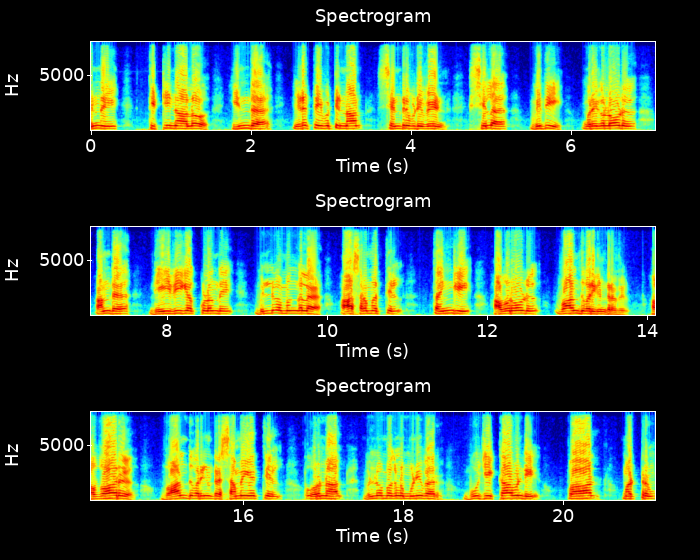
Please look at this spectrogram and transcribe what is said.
என்னை திட்டினாலோ இந்த இடத்தை விட்டு நான் சென்று விடுவேன். சில விதி முறைகளோடு அந்த தெய்வீக குழந்தை வில்வமங்கல ஆசிரமத்தில் தங்கி அவரோடு வாழ்ந்து வருகின்றது. அவ்வாறு வாழ்ந்து வருகின்ற சமயத்தில் ஒரு நாள் வில்வமங்கல முனிவர் பூஜைக்காவண்டி பால் மற்றும்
